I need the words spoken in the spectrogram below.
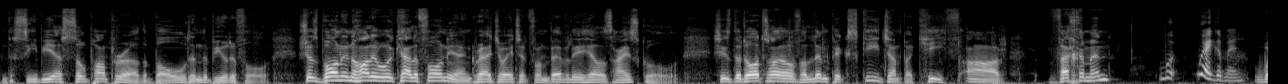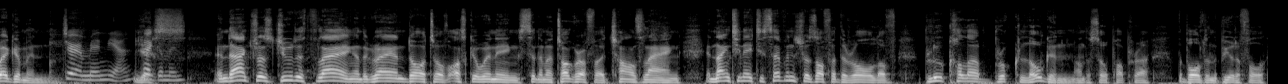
in the CBS soap opera The Bold and the Beautiful. She was born in Hollywood, California, and graduated from Beverly Hills High School. She's the daughter of Olympic ski jumper Keith R. Wegeman. W- Wegeman. Wegeman. German, yeah. Yes. Wegeman. And actress Judith Lang and the granddaughter of Oscar winning cinematographer Charles Lang. In 1987, she was offered the role of blue collar Brooke Logan on the soap opera The Bold and the Beautiful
